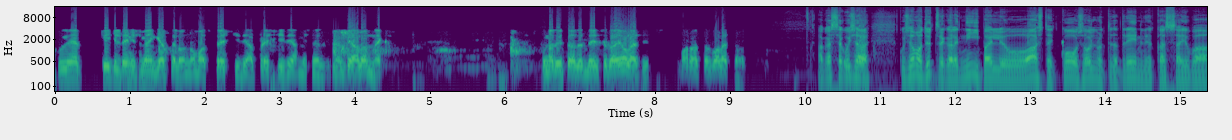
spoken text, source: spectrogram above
kui need, kõigil tennisemängijatel on omad stressid ja pressid ja mis neil seal peal on, eks. kui nad ütlevad, et neil seda ei ole, siis ma arvan, et nad valetavad. Aga kas sa, kui sa, kui sa oma tütrega oled nii palju aastaid koos olnud, teda treeninud, kas sa juba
